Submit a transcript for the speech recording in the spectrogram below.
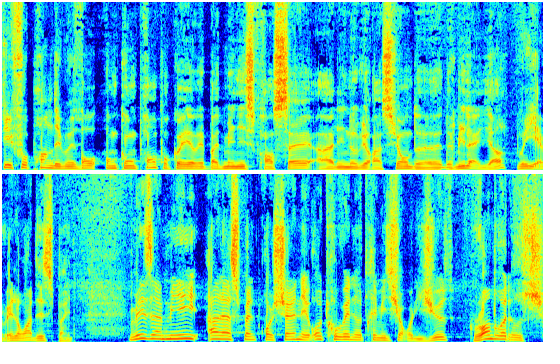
il faut prendre des mesures. On, on comprend pourquoi il n'y avait pas de ministre français à l'inauguration de, de Milay. Hein oui, il y avait le roi d'Espagne. Mes amis, à la semaine prochaine et retrouvez notre émission religieuse vendredi.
